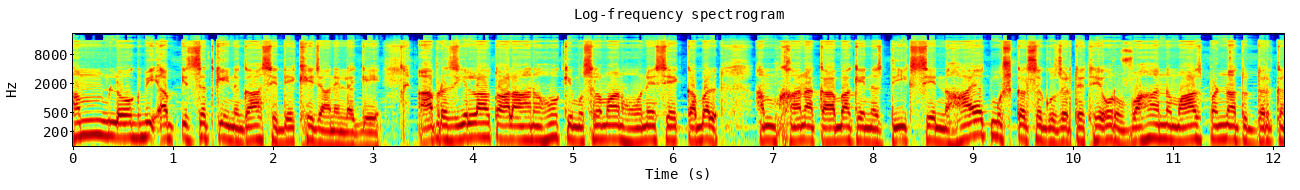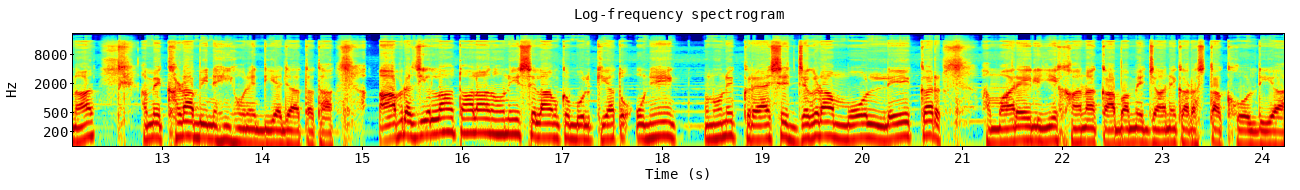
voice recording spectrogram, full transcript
ہم لوگ بھی اب عزت کی نگاہ سے دیکھے جانے لگے۔ آپ رضی اللہ تعالیٰ عنہ کی مسلمان ہونے سے قبل ہم خانہ کعبہ کے نزدیک سے نہایت مشکل سے گزرتے تھے اور وہاں نماز پڑھنا تو درکنار ہمیں کھڑا بھی نہیں ہونے دیا جاتا تھا۔ آپ رضی اللہ تعالیٰ انہوں نے اسلام قبول کیا تو انہیں، انہوں نے کرائے سے جگڑا مول لے کر ہمارے لیے خانہ کعبہ میں جانے کا رستہ کھول دیا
